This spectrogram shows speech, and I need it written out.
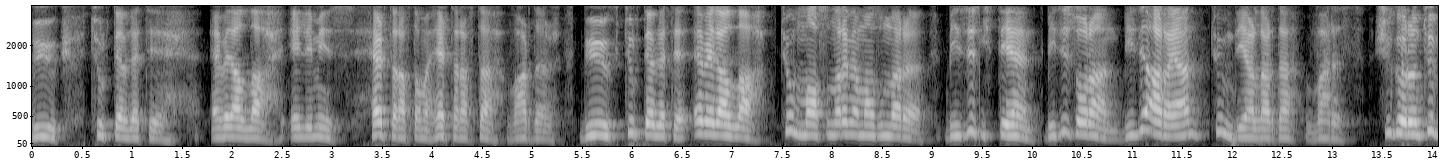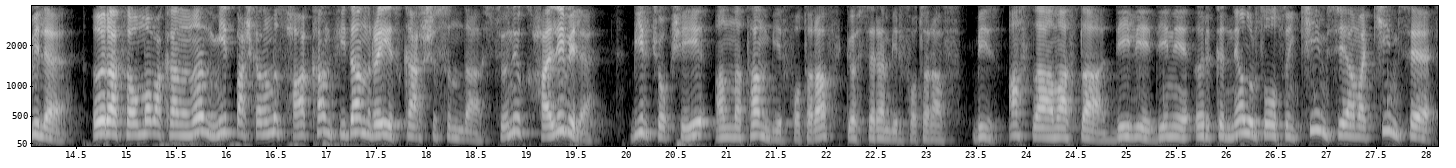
Büyük Türk devleti evelallah elimiz her tarafta ama her tarafta vardır. Büyük Türk devleti evelallah tüm masumları ve mazlumları bizi isteyen, bizi soran, bizi arayan tüm diyarlarda varız. Şu görüntü bile Irak Savunma Bakanı'nın MİT Başkanımız Hakan Fidan Reis karşısında sönük hali bile birçok şeyi anlatan bir fotoğraf, gösteren bir fotoğraf. Biz asla asla dili, dini, ırkı ne olursa olsun kimseye ama kimse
